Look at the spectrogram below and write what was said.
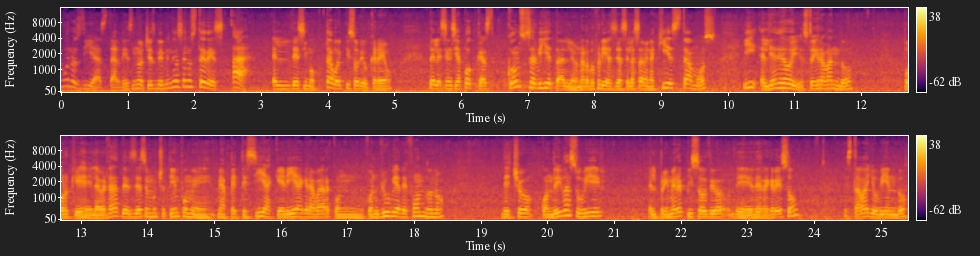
Muy buenos días, tardes, noches, bienvenidos a ustedes a el decimoctavo episodio, creo, de la Esencia Podcast con su servilleta Leonardo Frías, ya se la saben, aquí estamos. Y el día de hoy estoy grabando porque la verdad desde hace mucho tiempo me, me apetecía, quería grabar con, con lluvia de fondo, ¿no? De hecho, cuando iba a subir el primer episodio de, de regreso, estaba lloviendo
